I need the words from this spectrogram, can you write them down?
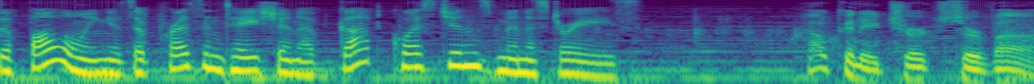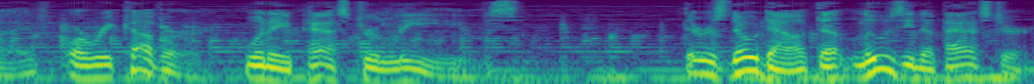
The following is a presentation of Got Questions Ministries. How can a church survive or recover when a pastor leaves? There is no doubt that losing a pastor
